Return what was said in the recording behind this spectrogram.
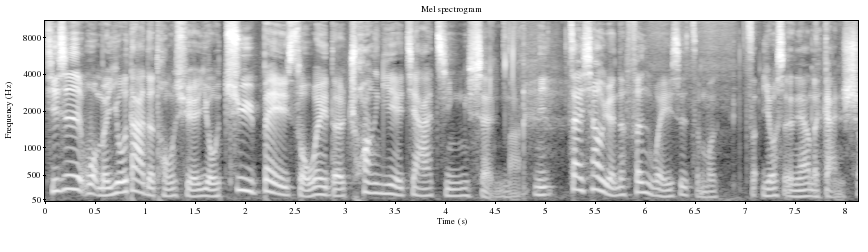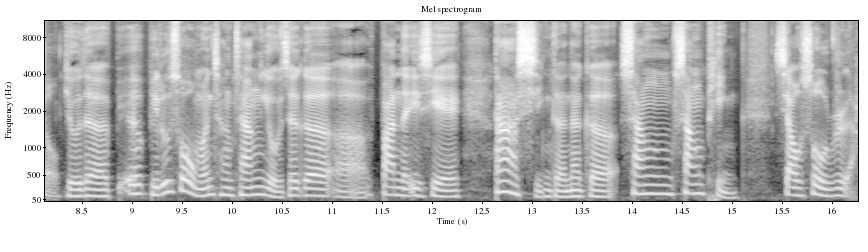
其实我们优大的同学有具备所谓的创业家精神吗？你在校园的氛围是怎么？有什么样的感受？有的，呃，比如说我们常常有这个呃办的一些大型的那个商商品销售日啊，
